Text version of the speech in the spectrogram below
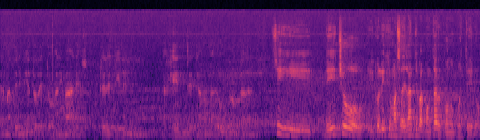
el mantenimiento de estos animales, ustedes tienen la gente, están los. Sí, de hecho el colegio más adelante va a contar con un puestero,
